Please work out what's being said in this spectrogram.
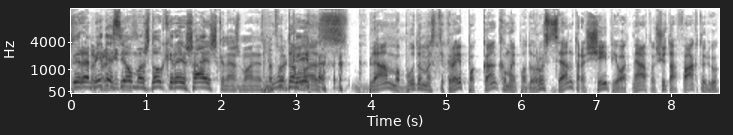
piramidės jau maždaug yra išaiškinę žmonės. Būdamas, blemba, būdamas tikrai pakankamai padorus centras, šiaip jau atmeto šitą faktorių,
